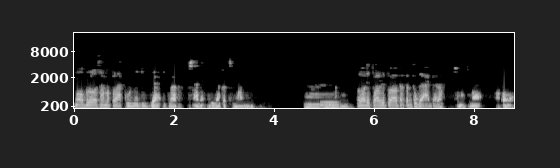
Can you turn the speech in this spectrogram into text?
Ngobrol sama pelakunya juga itu harus ada. Jadi dapat semuanya. Hmm. kalau ritual-ritual tertentu nggak ada lah. Cuma cuma apa ya?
